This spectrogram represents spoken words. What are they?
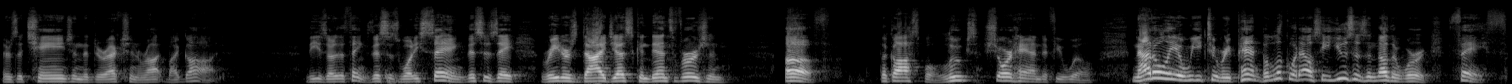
There's a change in the direction wrought by God. These are the things. This is what he's saying. This is a Reader's Digest condensed version of the gospel, Luke's shorthand, if you will. Not only are we to repent, but look what else. He uses another word faith.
